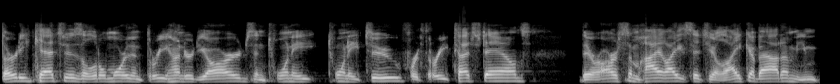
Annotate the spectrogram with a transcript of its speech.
30 catches, a little more than 300 yards in 2022 for three touchdowns. There are some highlights that you like about him. You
